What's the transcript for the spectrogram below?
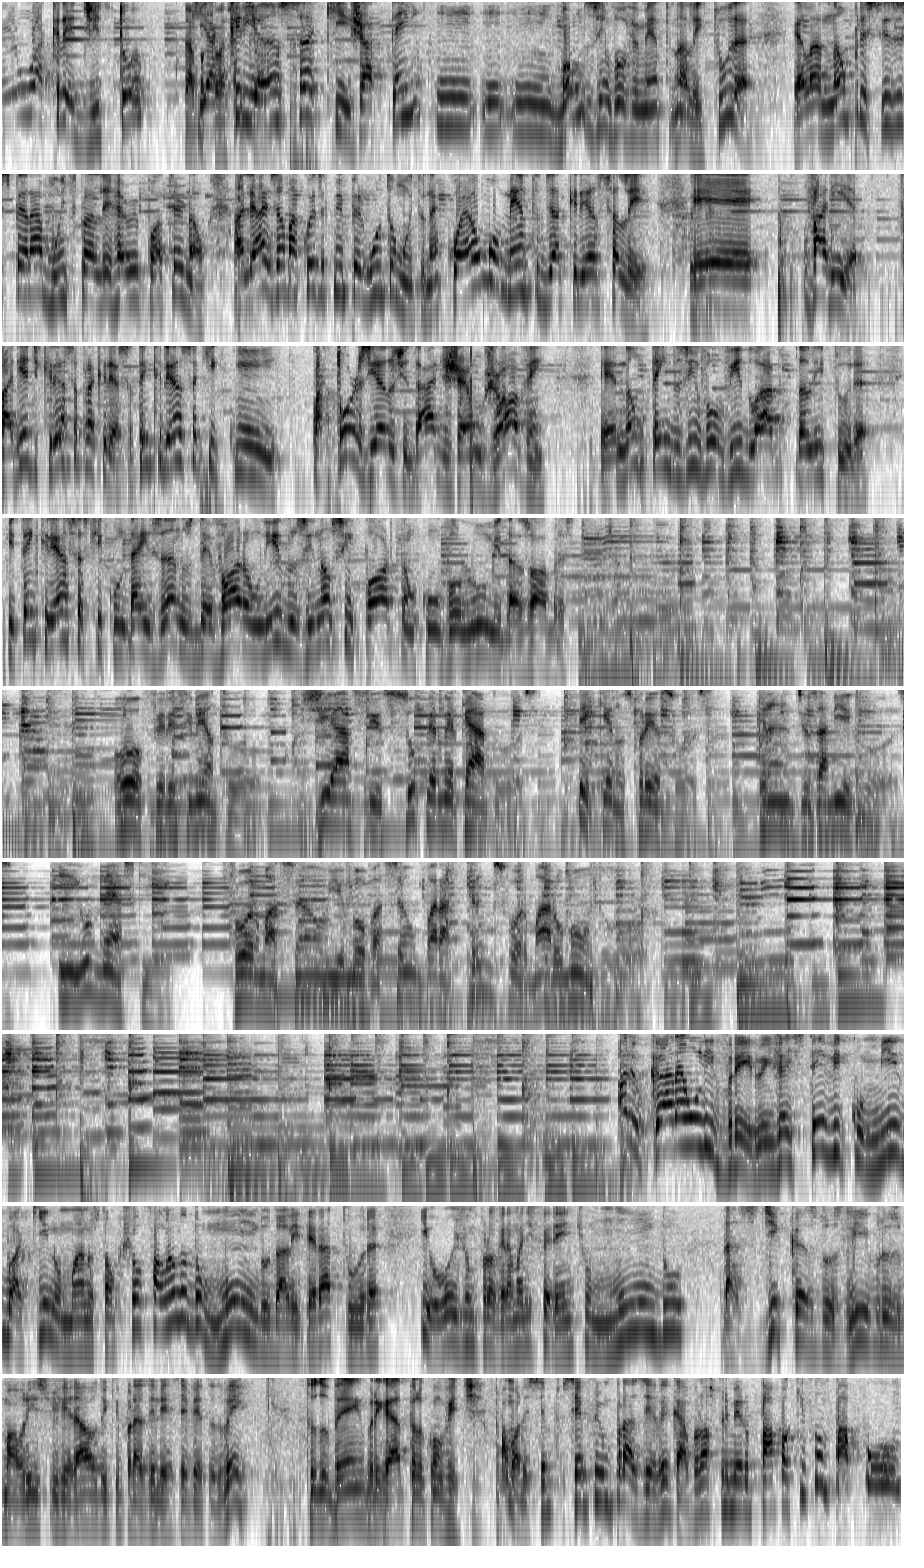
Eu acredito que a criança que já tem um, um, um, bom desenvolvimento na leitura, ela não precisa esperar muito para ler Harry Potter, não. Aliás, é uma coisa que me perguntam muito, né? Qual é o momento da criança ler? É, varia. Varia de criança para criança. Tem criança que com 14 anos de idade já é um jovem, é, não tem desenvolvido o hábito da leitura. E tem crianças que com 10 anos devoram livros e não se importam com o volume das obras. Oferecimento: Giasse Supermercados, Pequenos Preços, Grandes Amigos. E Unesc. Formação e inovação para transformar o mundo. Olha, o cara é um livreiro. E já esteve comigo aqui no Manos Talk Show falando do mundo da literatura e hoje um programa diferente, o mundo das dicas dos livros. Maurício Geraldo, que prazer lhe receber, tudo bem? Tudo bem, obrigado pelo convite. Bom, Maurício, sempre, sempre um prazer. Vem cá, o nosso primeiro papo aqui foi um papo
